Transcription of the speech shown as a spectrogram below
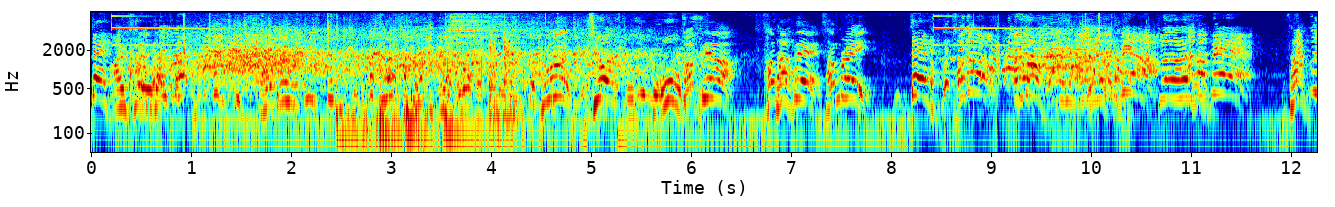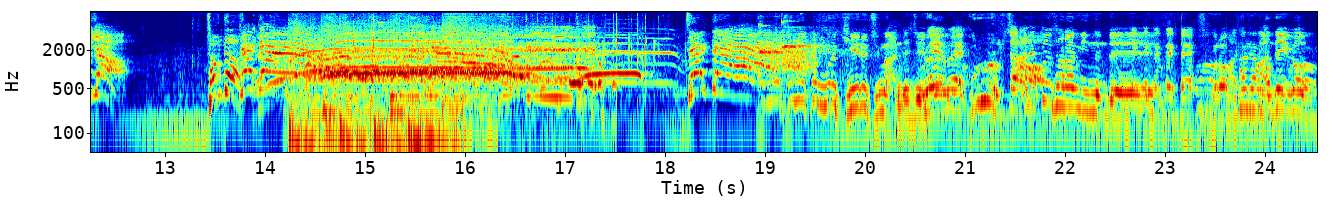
땡! 아이, 저, 지원! 지원! 5, 마피아! 삼합회! 사무라이! 땡! 호동! 어! 마피아! 사마페! 야쿠자! 기회를 주면 안 되지. 왜, 왜? 구루를 없잖아. 안 했던 사람이 있는데. 땡땡땡. 시끄러. 안 돼, 이거.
